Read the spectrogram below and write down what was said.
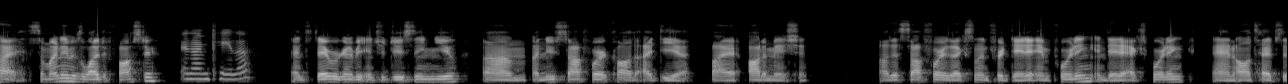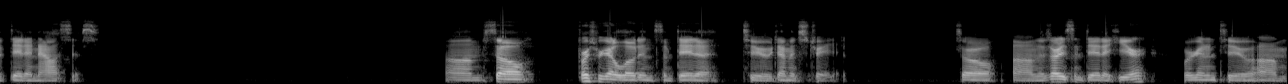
Hi, so my name is Elijah Foster, And I'm Kayla. and today we're going to be introducing you um, a new software called IDEA by Audimation. Uh, this software is excellent for data importing and data exporting and all types of data analysis. Um, so first we got to load in some data to demonstrate it. So um, there's already some data here. We're going to um,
